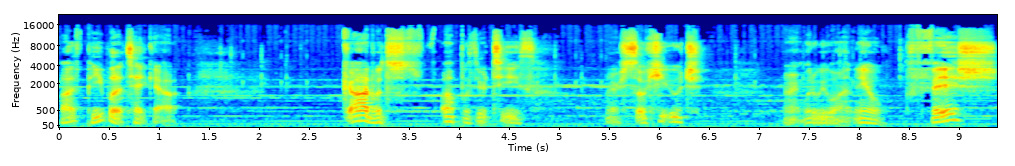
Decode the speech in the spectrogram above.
five people to take out. God, what's up with your teeth? They're so huge. Alright, what do we want? Know, fish,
